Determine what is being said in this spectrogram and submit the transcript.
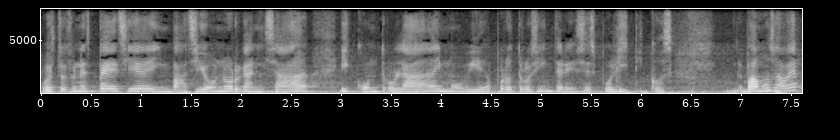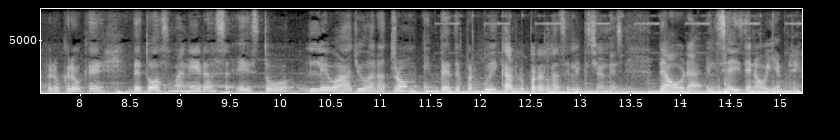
o esto es una especie de invasión organizada y controlada y movida por otros intereses políticos? Vamos a ver, pero creo de todas maneras esto le va a ayudar a Trump en vez de perjudicarlo para las elecciones de ahora el 6 de noviembre.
